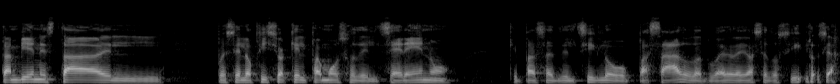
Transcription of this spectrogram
También está el, pues el oficio aquel famoso del sereno, que pasa del siglo pasado, hace dos siglos ya,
